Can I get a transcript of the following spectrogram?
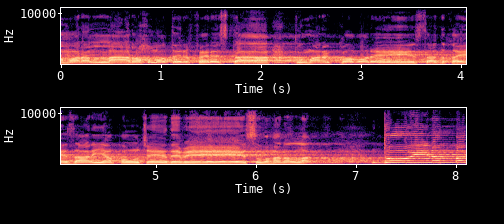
আমার আল্লাহ রহমতের ফেরেস্তা তোমার কবরে সাদকায়ে জারিয়া পৌঁছে দেবে। সুবহানাল্লাহ। দুই নম্বর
